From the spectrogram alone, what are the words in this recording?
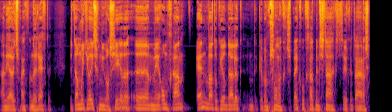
aan die uitspraak van de rechter. Dus daar moet je wel iets genuanceerder uh, mee omgaan. En wat ook heel duidelijk, ik heb een persoonlijk gesprek ook gehad met de staatssecretaris.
